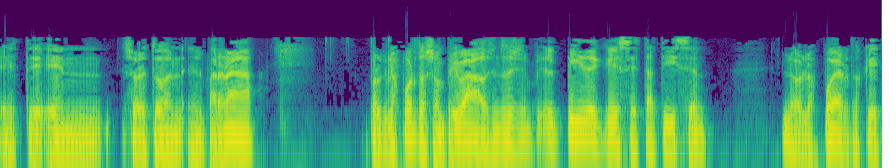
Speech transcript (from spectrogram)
este, en, sobre todo en el Paraná, porque los puertos son privados, entonces él pide que se estaticen los puertos, que,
